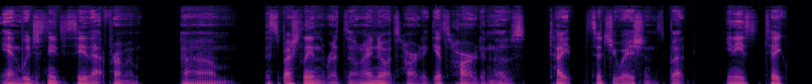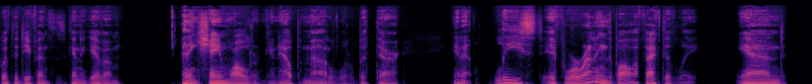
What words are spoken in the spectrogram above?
And we just need to see that from him. Um especially in the red zone. I know it's hard. It gets hard in those tight situations, but he needs to take what the defense is going to give him. I think Shane Waldron can help him out a little bit there. And at least if we're running the ball effectively and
